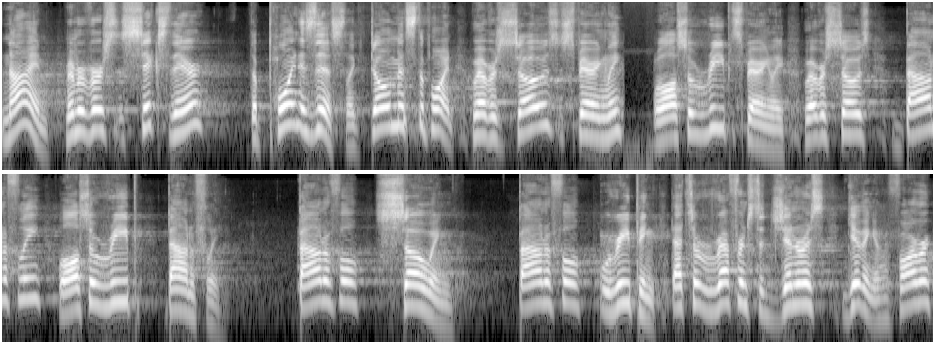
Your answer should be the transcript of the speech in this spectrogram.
9. Remember verse 6 there? The point is this like, don't miss the point. Whoever sows sparingly will also reap sparingly. Whoever sows bountifully will also reap bountifully. Bountiful sowing, bountiful reaping. That's a reference to generous giving. If a farmer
